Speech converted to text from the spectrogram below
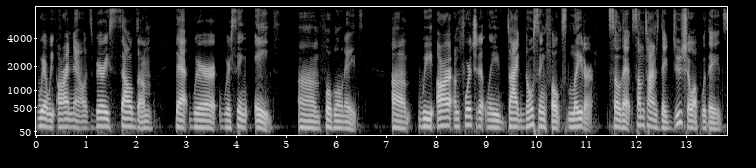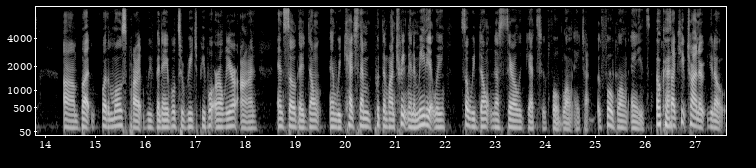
where we are now. It's very seldom that we're we're seeing AIDS, um, full blown AIDS. Um, we are unfortunately diagnosing folks later, so that sometimes they do show up with AIDS. Um, but for the most part, we've been able to reach people earlier on and so they don't. And we catch them, put them on treatment immediately, so we don't necessarily get to full blown HIV, full blown AIDS. Okay. So I keep trying to, you know,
